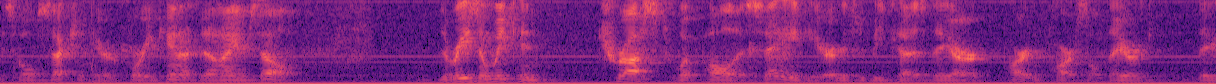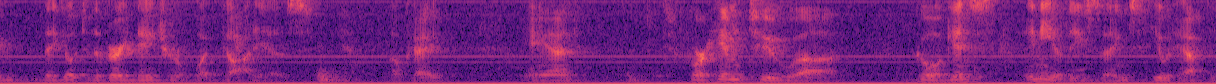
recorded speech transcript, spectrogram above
his whole section here, for he cannot deny himself. The reason we can trust what Paul is saying here is because they are part and parcel. They are they they go to the very nature of what God is. Okay, and for him to uh, go against any of these things, he would have to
